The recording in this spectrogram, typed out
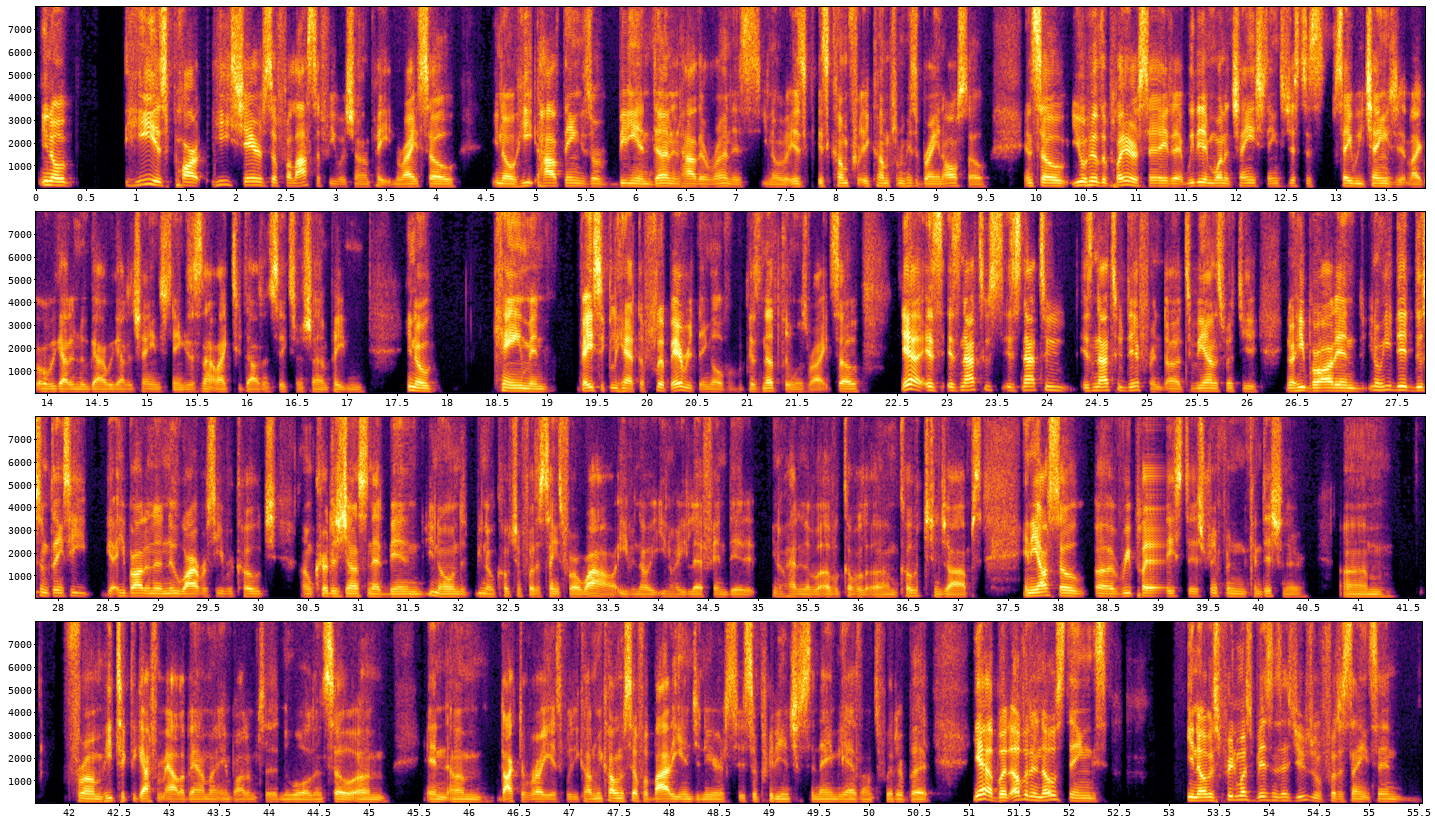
you know he is part he shares the philosophy with Sean Payton, right? So you know he how things are being done and how they're run is you know is is come from, it comes from his brain also. And so you'll hear the players say that we didn't want to change things just to say we changed it like oh we got a new guy we got to change things. It's not like 2006 when Sean Payton you know came and basically had to flip everything over because nothing was right so yeah, it's it's not too it's not too it's not too different. Uh, to be honest with you, you know he brought in you know he did do some things. He he brought in a new wide receiver coach. Um, Curtis Johnson had been you know the, you know coaching for the Saints for a while, even though you know he left and did it. You know had another couple of um, coaching jobs, and he also uh, replaced the strength and conditioner. Um, from he took the guy from Alabama and brought him to New Orleans. So um and um Dr. Ray is what he called him. He called himself a body engineer. It's a pretty interesting name he has on Twitter, but yeah, but other than those things, you know, it's pretty much business as usual for the Saints, and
